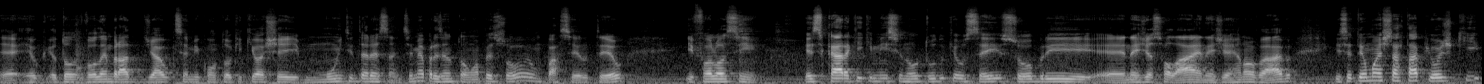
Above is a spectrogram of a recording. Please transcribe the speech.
é, eu, eu tô, vou lembrar de algo que você me contou aqui que eu achei muito interessante. Você me apresentou uma pessoa, um parceiro teu, e falou assim: esse cara aqui que me ensinou tudo que eu sei sobre é, energia solar, energia renovável. E você tem uma startup hoje que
